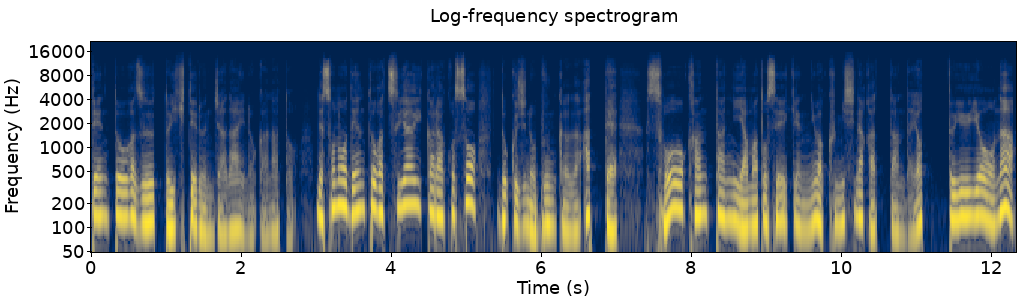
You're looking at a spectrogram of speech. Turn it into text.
伝統がずっと生きてるんじゃないのかなと。で、その伝統が強いからこそ独自の文化があって、そう簡単に大和政権には組みしなかったんだよというような、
